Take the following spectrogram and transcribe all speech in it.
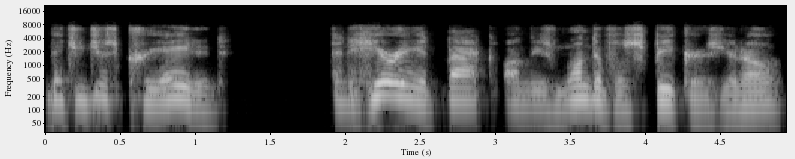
that you just created and hearing it back on these wonderful speakers, you know,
